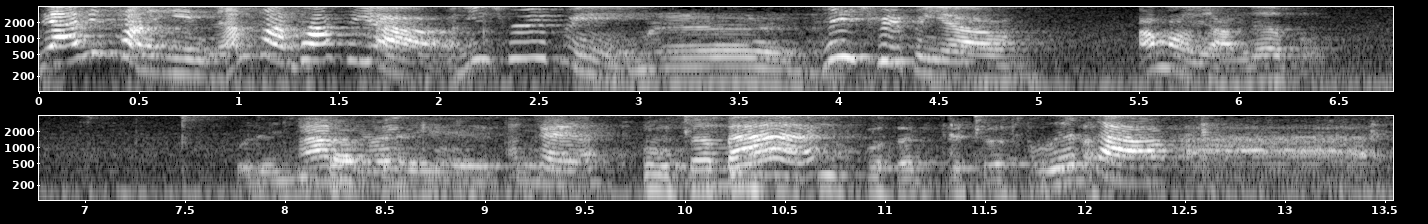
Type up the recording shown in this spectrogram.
Yeah, he trying to end. it. I'm trying to talk to y'all. He tripping. Man. He tripping, y'all. I'm on y'all level. Well, then you I'm talk to drinking. their ass. Okay. then. Bye-bye. you fucked up. We'll talk.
